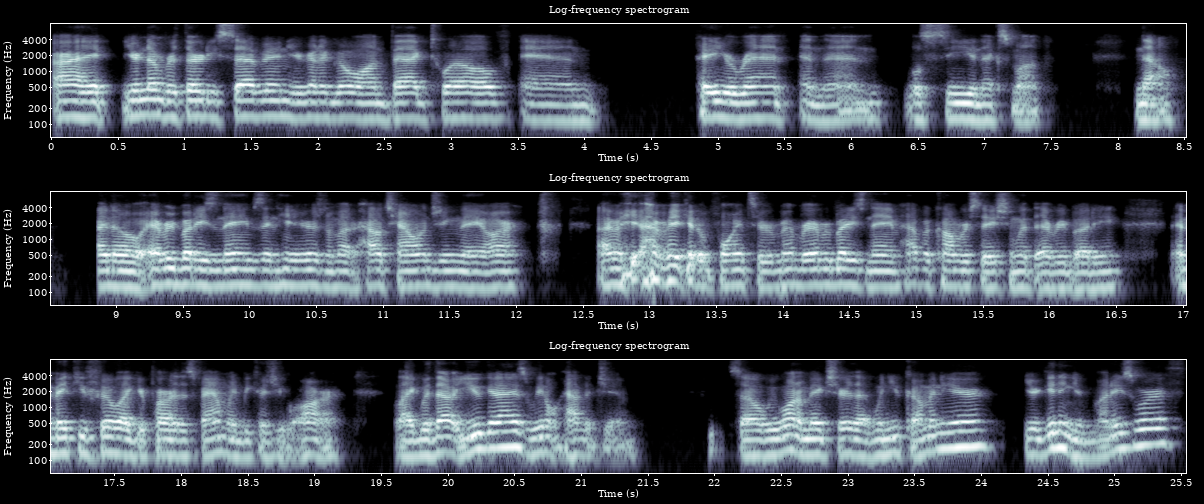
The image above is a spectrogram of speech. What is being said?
All right, you're number 37. You're going to go on bag 12 and pay your rent, and then we'll see you next month. No, I know everybody's names in here, no matter how challenging they are. I I make it a point to remember everybody's name, have a conversation with everybody, and make you feel like you're part of this family because you are. Like without you guys, we don't have a gym. So we want to make sure that when you come in here, you're getting your money's worth,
